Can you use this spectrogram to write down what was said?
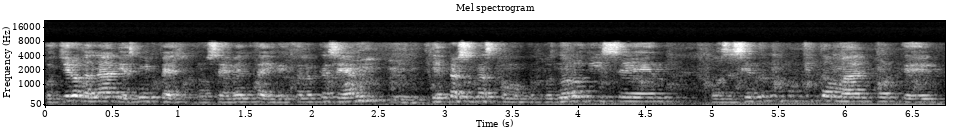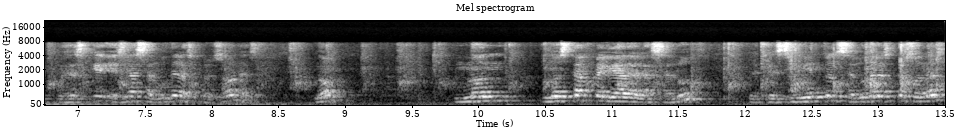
o quiero ganar 10 mil pesos, no sé, venta directa, lo que sea. Y hay personas como que pues no lo dicen, o se sienten un poquito mal porque pues es que es la salud de las personas, ¿no? No, no está peleada la salud, el crecimiento en salud de las personas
